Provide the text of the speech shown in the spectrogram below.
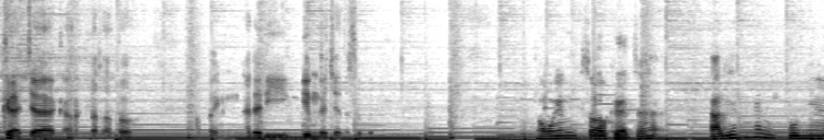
gacha karakter atau apa yang ada di game gacha tersebut. ngomongin soal gacha kalian kan punya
